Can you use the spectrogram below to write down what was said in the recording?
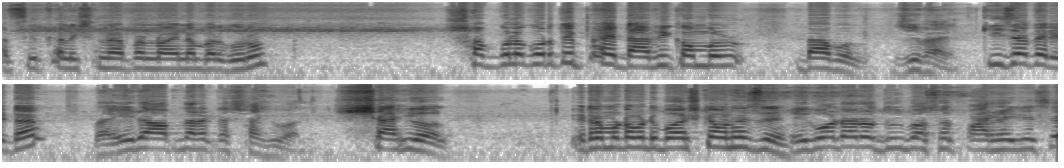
আজকের কালেকশনে আপনার নয় নাম্বার গরু। সবগুলো গরুতে প্রায় ডাভি কম্বল ডাবল জি ভাই। কি জাতের এটা? ভাই এটা আপনার একটা শাহিওয়াল। শাহিওল এটা মোটামুটি বয়স কেমন হয়েছে? এগোটারও দুই বছর পার হয়ে গেছে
